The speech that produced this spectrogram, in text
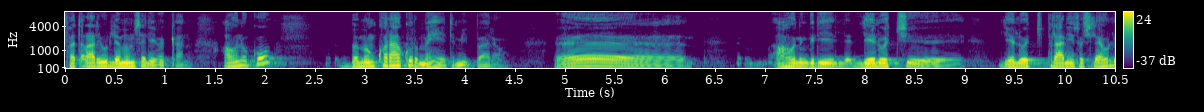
ፈጣሪውን ለመምሰል የበቃ ነው። አሁን እኮ በመንኮራኩር መሄድ የሚባለው አሁን እንግዲህ ሌሎች ሌሎች ፕላኔቶች ላይ ሁሉ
